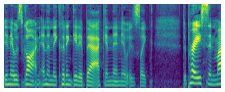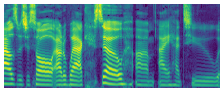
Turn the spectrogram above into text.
and it was gone. And then they couldn't get it back. And then it was like the price and miles was just all out of whack. So um, I had to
